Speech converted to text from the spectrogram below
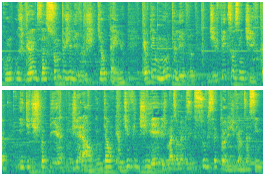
com os grandes assuntos de livros que eu tenho. Eu tenho muito livro de ficção científica e de distopia em geral, então eu dividi eles mais ou menos em subsetores, digamos assim.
